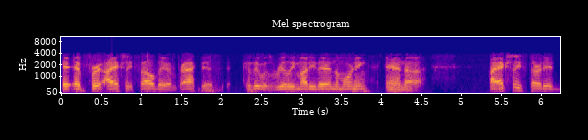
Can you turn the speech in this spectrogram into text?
at first, I actually fell there in practice because it was really muddy there in the morning, and uh, I actually started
